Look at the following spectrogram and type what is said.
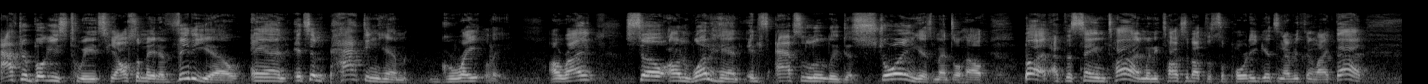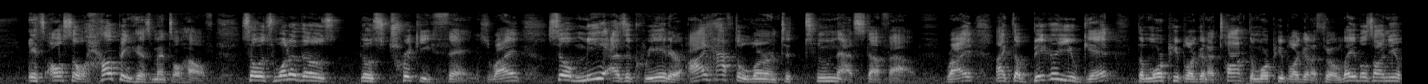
after Boogie's tweets, he also made a video and it's impacting him greatly, all right? So on one hand, it's absolutely destroying his mental health, but at the same time, when he talks about the support he gets and everything like that, it's also helping his mental health. So it's one of those those tricky things, right? So me as a creator, I have to learn to tune that stuff out right? Like the bigger you get, the more people are gonna talk, the more people are gonna throw labels on you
